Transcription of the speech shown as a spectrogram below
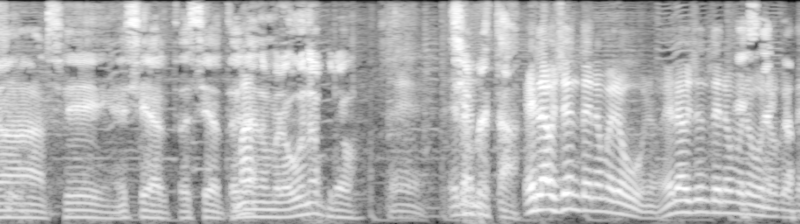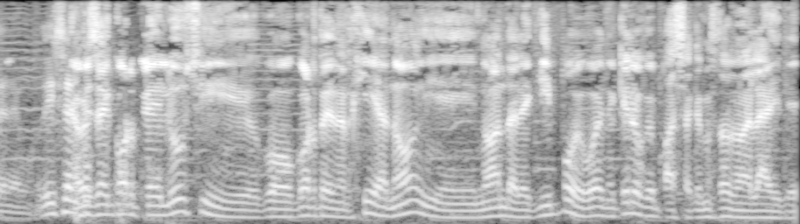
Ah, sí, es cierto, es cierto. Es la número uno, pero Sí. Es siempre está. Es la oyente número uno, es la oyente número uno que tenemos. Dicen, A veces hay corte de luz y, o corte de energía, ¿no? Y, no anda el equipo. Y bueno, ¿qué es lo que pasa? Que no están al aire.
